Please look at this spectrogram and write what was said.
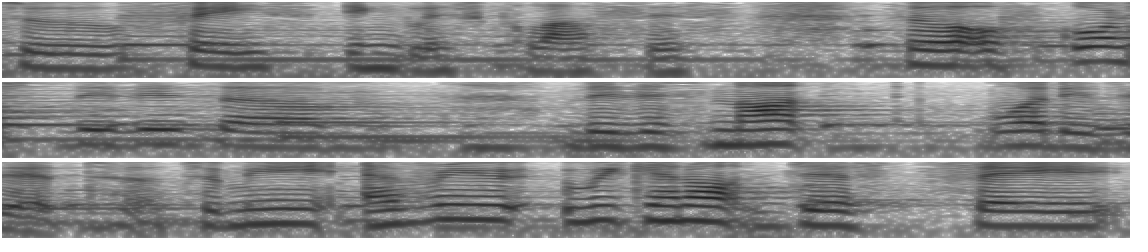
to face English classes. So of course this is um, this is not what is it to me. Every we cannot just say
